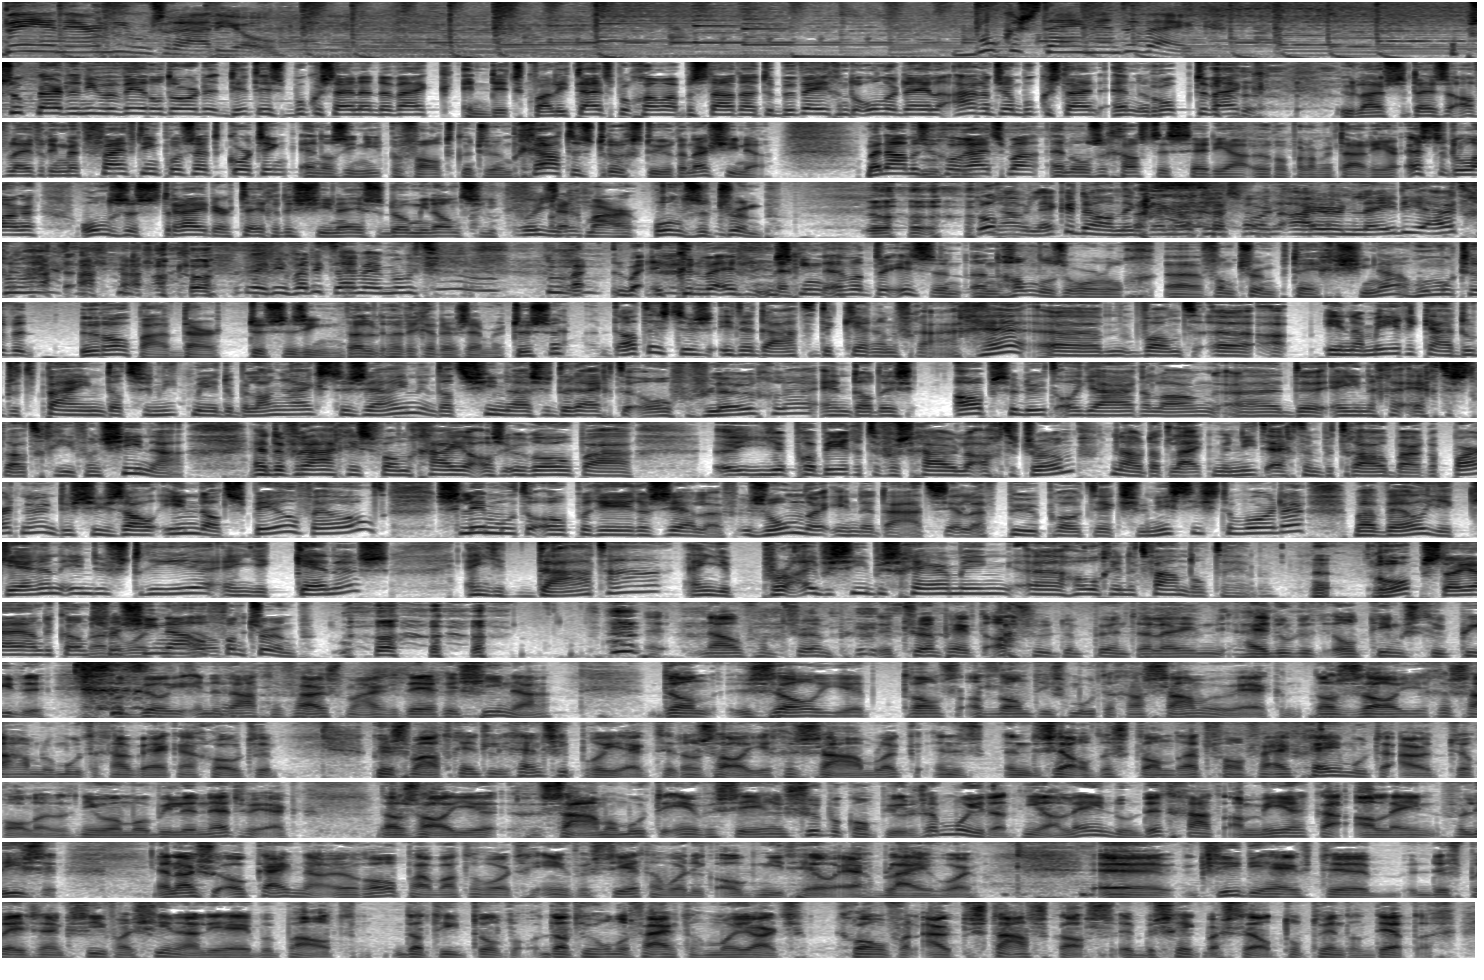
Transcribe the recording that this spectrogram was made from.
BNR Nieuwsradio. Boekenstein en de Wijk. Op zoek naar de nieuwe wereldorde. Dit is Boekenstein en de Wijk. En dit kwaliteitsprogramma bestaat uit de bewegende onderdelen Arend-Jan Boekenstein en Rob de Wijk. U luistert deze aflevering met 15% korting. En als hij niet bevalt, kunt u hem gratis terugsturen naar China. Mijn naam is Hugo Reitsma en onze gast is CDA-Europarlementariër Esther de Lange. Onze strijder tegen de Chinese dominantie. Oei. Zeg maar onze Trump. Ja. Nou, lekker dan. Ik ben ook eens voor een Iron Lady uitgemaakt. ik weet niet wat ik daarmee moet. Maar, maar kunnen we even misschien, want er is een, een handelsoorlog uh, van Trump tegen China. Hoe moeten we Europa daartussen zien? Waar liggen er zeg tussen? Dat is dus inderdaad de kernvraag. Hè? Ehm, want uh, in Amerika doet het pijn dat ze niet meer de belangrijkste zijn. En dat China ze dreigt te overvleugelen. En dat is absoluut al jarenlang uh, de enige echte strategie van China. En de vraag is van, ga je als Europa uh, je proberen te verschuilen achter Trump? Nou, dat lijkt me niet echt een betrouwbare partner. Dus je zal in dat speelveld slim moeten opereren zelf. Zonder inderdaad zelf puur protectionistisch te worden. Maar wel je kernindustrieën en je kennis en je data en je privacybescherming uh, hoog in het vaandel te hebben. Ja. Rob, sta jij aan de kant van China of van Trump? Uh, nou, van Trump. Trump heeft absoluut een punt. Alleen hij doet het ultiem stupide. Want wil je inderdaad de vuist maken tegen China, dan zal je transatlantisch moeten gaan samenwerken. Dan zal je gezamenlijk moeten gaan werken aan grote kunstmatige intelligentieprojecten. Dan zal je gezamenlijk een, een dezelfde standaard van 5G moeten uitrollen, het nieuwe mobiele netwerk. Dan zal je samen moeten investeren in supercomputers. Dan moet je dat niet alleen doen. Dit gaat Amerika alleen verliezen. En als je ook kijkt naar Europa, wat er wordt geïnvesteerd, dan word ik ook niet heel erg blij hoor. Uh, Xi die heeft, uh, dus president Xi van China, die heeft bepaald dat hij tot dat hij 150 miljard gewoon vanuit de staatskas beschikbaar stelt tot 2030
